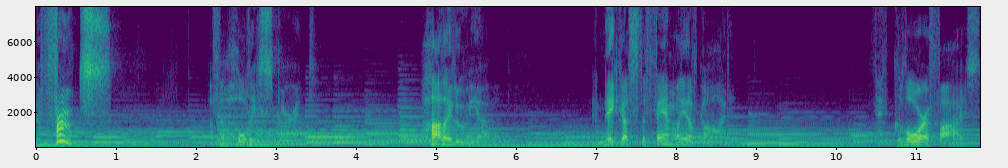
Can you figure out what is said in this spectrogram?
the fruits of the Holy Spirit. Hallelujah. And make us the family of God that glorifies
